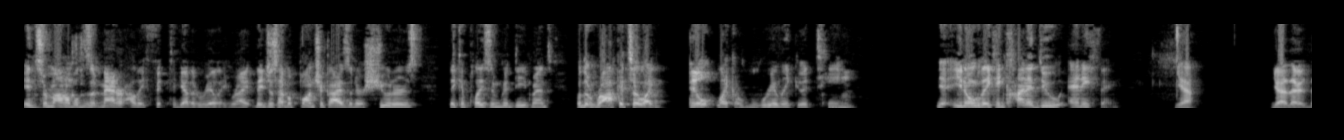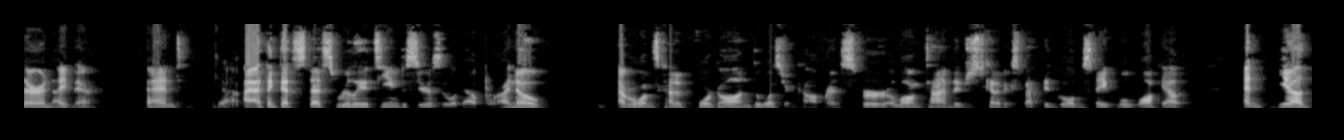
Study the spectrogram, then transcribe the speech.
insurmountable. It doesn't matter how they fit together really right? They just have a bunch of guys that are shooters. They can play some good defense. But the rockets are like built like a really good team. Mm-hmm. Yeah you know they can kind of do anything. Yeah, yeah, they're they're a nightmare, and Yeah. I, think that's that's really a team to seriously look out for. I know everyone's kind of foregone the Western Conference for a long time. They've just kind of expected Golden State will walk out, and you know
